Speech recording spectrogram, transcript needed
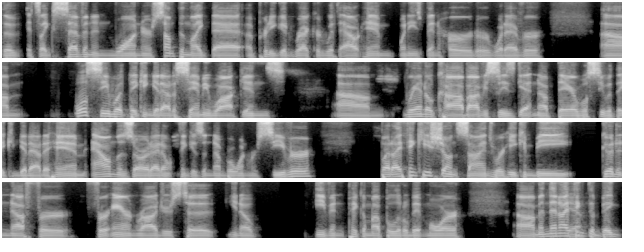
the it's like seven and one or something like that, a pretty good record without him when he's been hurt or whatever. Um, we'll see what they can get out of Sammy Watkins. Um, Randall Cobb obviously is getting up there. We'll see what they can get out of him. Allen Lazard, I don't think is a number one receiver, but I think he's shown signs where he can be good enough for for Aaron Rodgers to, you know, even pick him up a little bit more. Um, and then I Yeah. think the big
